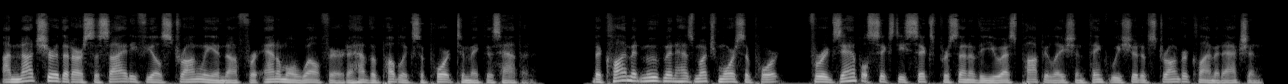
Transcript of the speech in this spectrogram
I'm not sure that our society feels strongly enough for animal welfare to have the public support to make this happen. The climate movement has much more support. For example, 66% of the US population think we should have stronger climate action,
